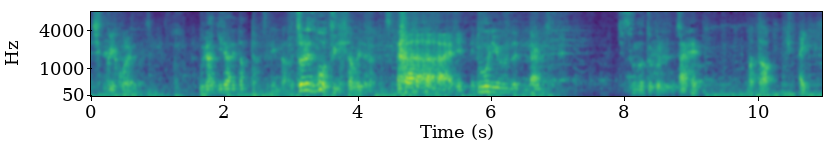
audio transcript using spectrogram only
しっくりこないところですよ。裏切られたって発言が。それを次喋りたかったんですけど、はい。導入になりました。ね。じゃあそんなところで、はい。また。はい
